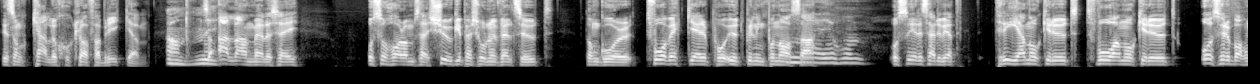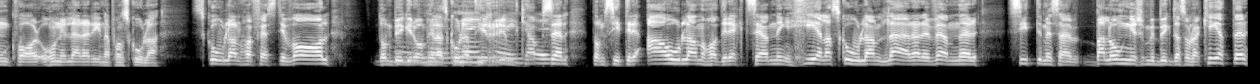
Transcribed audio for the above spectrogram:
Det är som Kalle och chokladfabriken. Åh, Så nej. alla anmäler sig och så har de så här 20 personer väljs ut. De går två veckor på utbildning på NASA Nej, hon... och så är det så här, du vet, trean åker ut, tvåan åker ut och så är det bara hon kvar och hon är lärarinna på en skola. Skolan har festival, de bygger om hela nej, skolan nej, till nej, rymdkapsel, de sitter i aulan och har direktsändning, hela skolan, lärare, vänner, sitter med så här ballonger som är byggda som raketer,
